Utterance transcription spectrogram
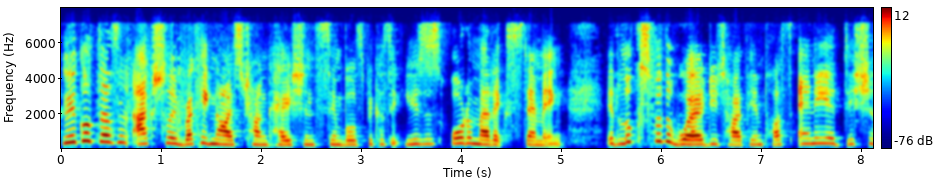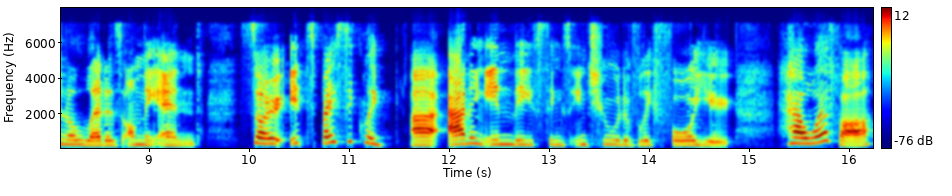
Google doesn't actually recognize truncation symbols because it uses automatic stemming. It looks for the word you type in plus any additional letters on the end. So it's basically uh, adding in these things intuitively for you. However,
